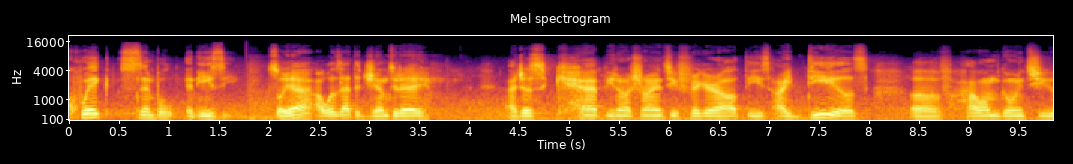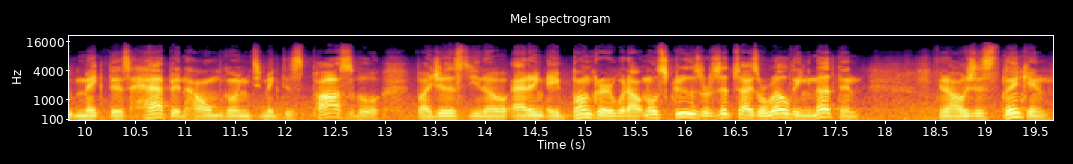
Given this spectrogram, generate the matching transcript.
quick, simple, and easy. So yeah, I was at the gym today. I just kept, you know, trying to figure out these ideas of how I'm going to make this happen, how I'm going to make this possible by just, you know, adding a bunker without no screws or zip ties or welding, nothing. You know, I was just thinking.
